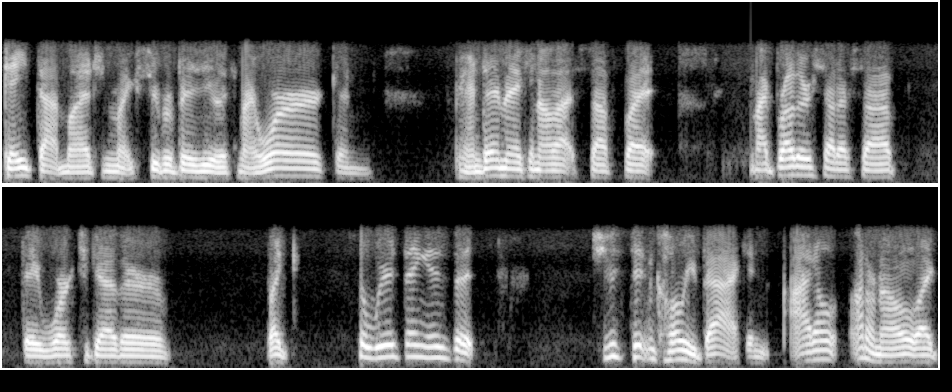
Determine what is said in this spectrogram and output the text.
date that much. I'm like super busy with my work and pandemic and all that stuff. But my brother set us up. They work together. Like the weird thing is that she just didn't call me back, and I don't I don't know like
